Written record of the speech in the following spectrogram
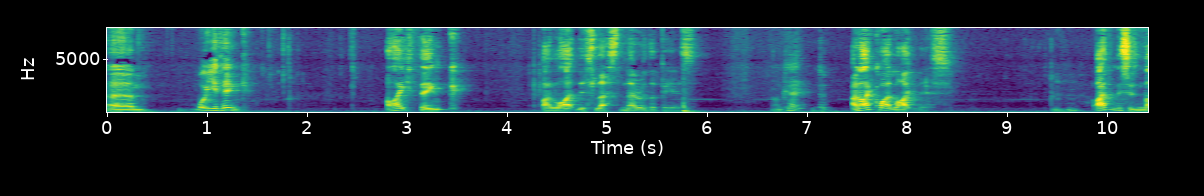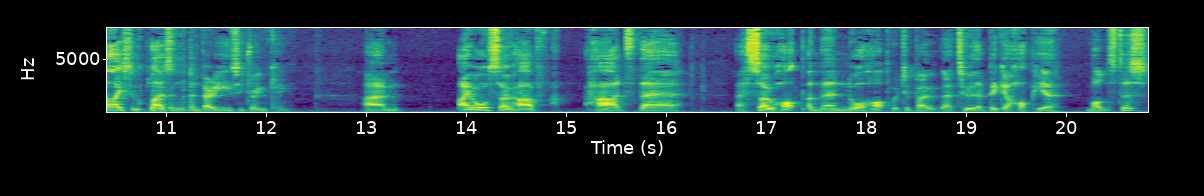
Um, what do you think? I think I like this less than their other beers, Okay. and I quite like this. I think this is nice and pleasant and very easy drinking. Um, I also have had their their So Hop and their Nor Hop, which are both they're two of their bigger hoppier monsters.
